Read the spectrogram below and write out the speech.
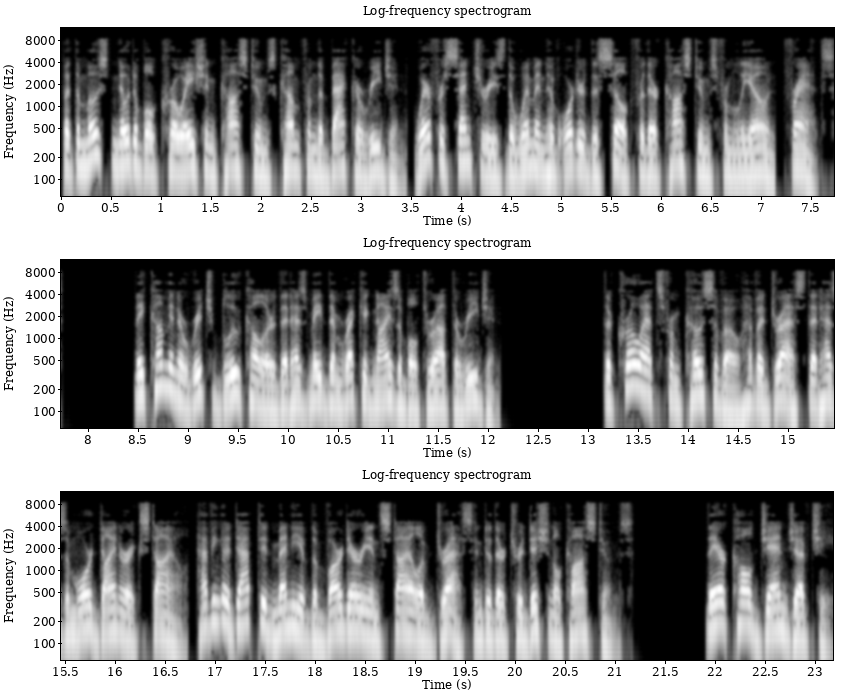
But the most notable Croatian costumes come from the Bačka region, where for centuries the women have ordered the silk for their costumes from Lyon, France. They come in a rich blue color that has made them recognizable throughout the region. The Croats from Kosovo have a dress that has a more Dinaric style, having adapted many of the Vardarian style of dress into their traditional costumes. They are called Janjevci,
